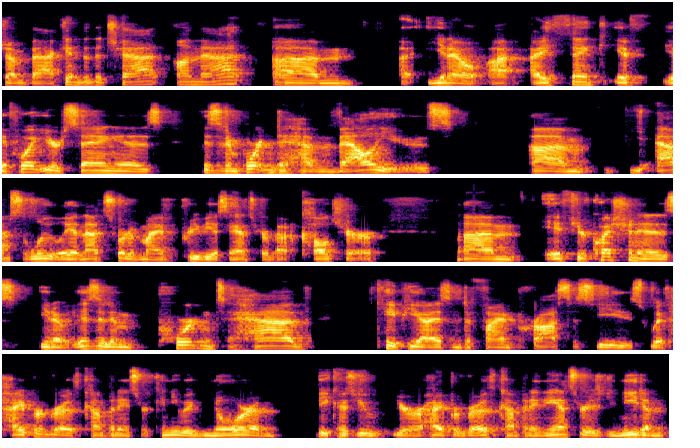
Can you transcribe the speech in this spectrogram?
jump back into the chat on that. Um, you know, I, I, think if if what you're saying is is it important to have values um, absolutely, and that's sort of my previous answer about culture. Um, if your question is, you know, is it important to have KPIs and defined processes with hyper growth companies, or can you ignore them because you you're a hyper growth company? The answer is you need them,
